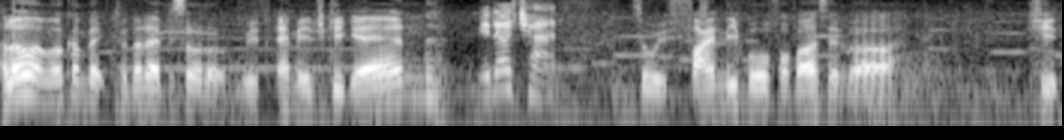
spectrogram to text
Hello and welcome back to another episode of, with MH Geek and Mido-chan. so we finally both of us have uh, hit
